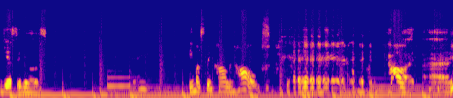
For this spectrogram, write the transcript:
Yes, it was. Dang. He must have been calling hogs. Oh, God, I,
